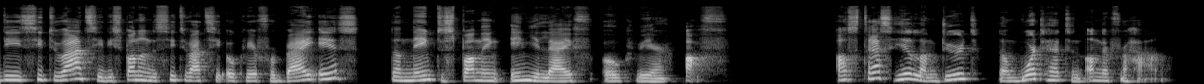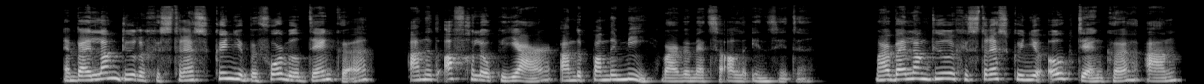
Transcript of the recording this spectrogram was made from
die situatie, die spannende situatie ook weer voorbij is, dan neemt de spanning in je lijf ook weer af. Als stress heel lang duurt, dan wordt het een ander verhaal. En bij langdurige stress kun je bijvoorbeeld denken aan het afgelopen jaar, aan de pandemie waar we met z'n allen in zitten. Maar bij langdurige stress kun je ook denken aan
